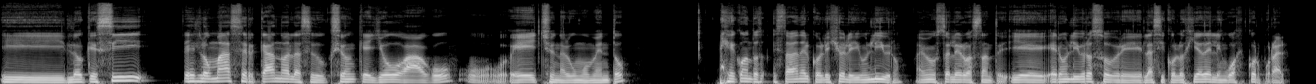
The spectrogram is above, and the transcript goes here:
Y lo que sí es lo más cercano a la seducción que yo hago o he hecho en algún momento es que cuando estaba en el colegio leí un libro. A mí me gusta leer bastante. Y eh, era un libro sobre la psicología del lenguaje corporal.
